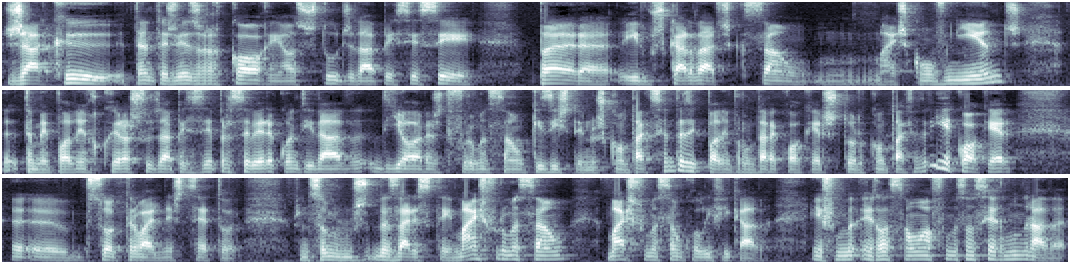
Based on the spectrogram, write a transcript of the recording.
já que tantas vezes recorrem aos estudos da APCC para ir buscar dados que são mais convenientes, eh, também podem recorrer aos estudos da APCC para saber a quantidade de horas de formação que existem nos contact centers e que podem perguntar a qualquer gestor de contact center e a qualquer uh, pessoa que trabalhe neste setor. Portanto, somos das áreas que têm mais formação, mais formação qualificada. Em, em relação à formação ser remunerada,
